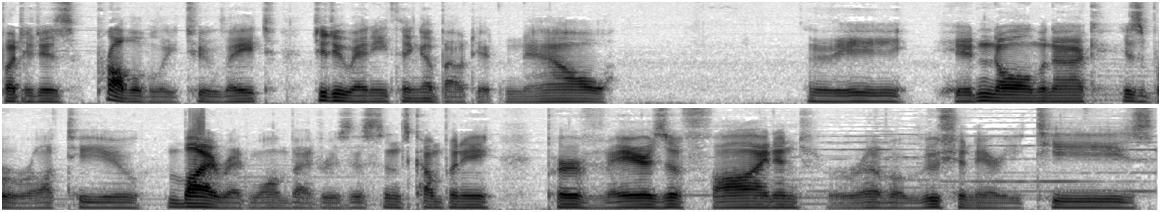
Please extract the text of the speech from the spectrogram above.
but it is probably too late to do anything about it now. The Hidden Almanac is brought to you by Red Wombat Resistance Company, purveyors of fine and revolutionary teas.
